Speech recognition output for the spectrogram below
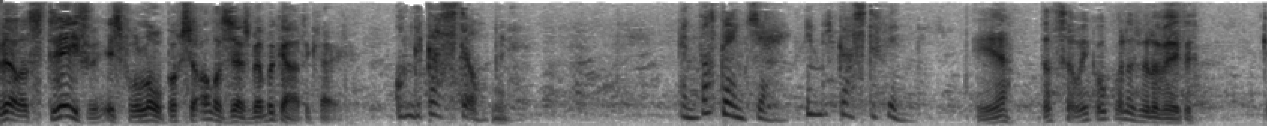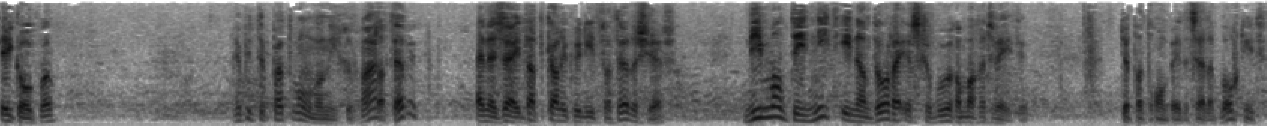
Wel, het streven is voorlopig ze alle zes bij elkaar te krijgen. Om de kast te openen. En wat denk jij in die kast te vinden? ja, dat zou ik ook wel eens willen weten. Ik ook wel. Heb je de patroon dan niet gevraagd? Dat heb ik. En hij zei, dat kan ik u niet vertellen, chef. Niemand die niet in Andorra is geboren mag het weten. De patroon weet het zelf ook niet.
